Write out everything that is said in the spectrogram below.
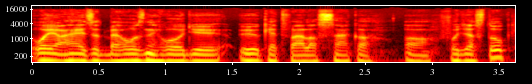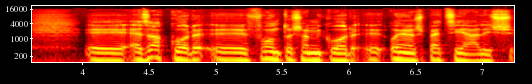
olyan helyzetbe hozni, hogy őket válasszák a, a fogyasztók. Ez akkor fontos, amikor olyan speciális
